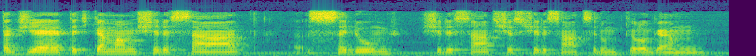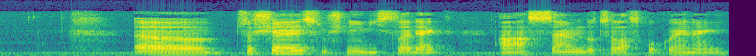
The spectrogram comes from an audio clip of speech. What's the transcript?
takže teďka mám 67, 66, 67 kilogramů. Což je slušný výsledek a jsem docela spokojený. Eh,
